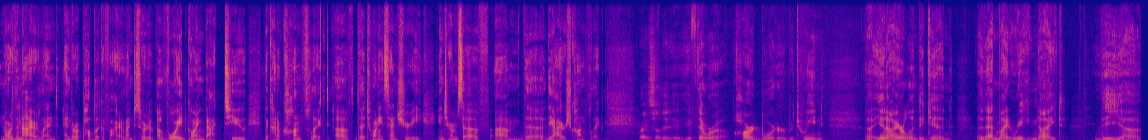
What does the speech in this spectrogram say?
Northern Ireland and the Republic of Ireland to sort of avoid going back to the kind of conflict of the 20th century in terms of um, the the Irish conflict. Right. So that if there were a hard border between uh, in Ireland again, uh, that might reignite the uh,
